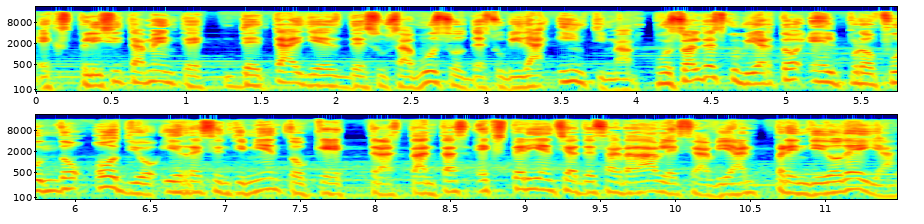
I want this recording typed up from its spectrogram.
explícitamente detalles de sus abusos de su vida íntima. Puso al descubierto el profundo odio y resentimiento que, tras tantas experiencias desagradables, se habían prendido de ella,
